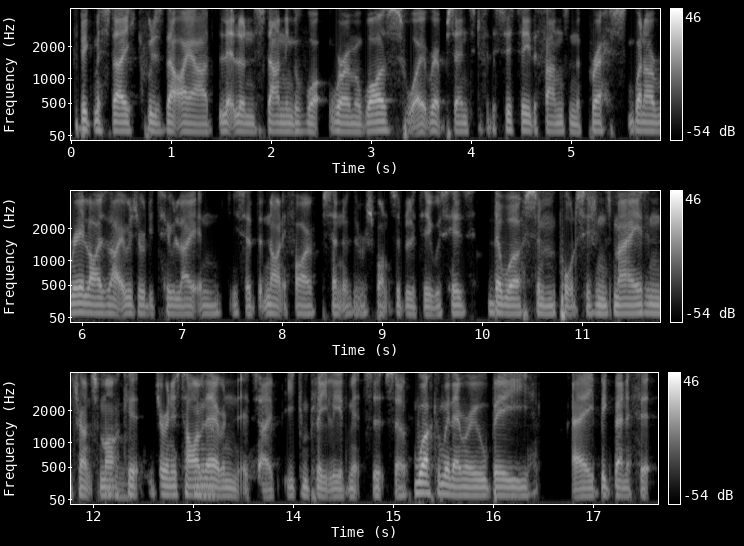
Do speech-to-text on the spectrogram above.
the big mistake was that I had little understanding of what Roma was, what it represented for the city, the fans and the press. When I realised that it was really too late and he said that ninety five percent of the responsibility was his. There were some poor decisions made in the transfer mm. market mm. during his time yeah. there and it's uh, he completely admits it. So working with Emery will be a big benefit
